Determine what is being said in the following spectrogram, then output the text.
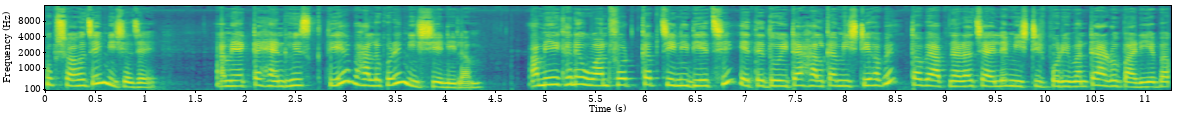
খুব সহজেই মিশে যায়। আমি একটা হ্যান্ড হুইস্ক দিয়ে ভালো করে মিশিয়ে নিলাম। আমি এখানে ওয়ান ফোর্থ কাপ চিনি দিয়েছি, এতে দইটা হালকা মিষ্টি হবে, তবে আপনারা চাইলে মিষ্টির পরিমাণটা আরও বাড়িয়ে বা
